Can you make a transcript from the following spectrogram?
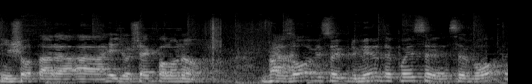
enxotar a, a Radio Shack falou, não, resolve isso aí primeiro, depois você volta.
